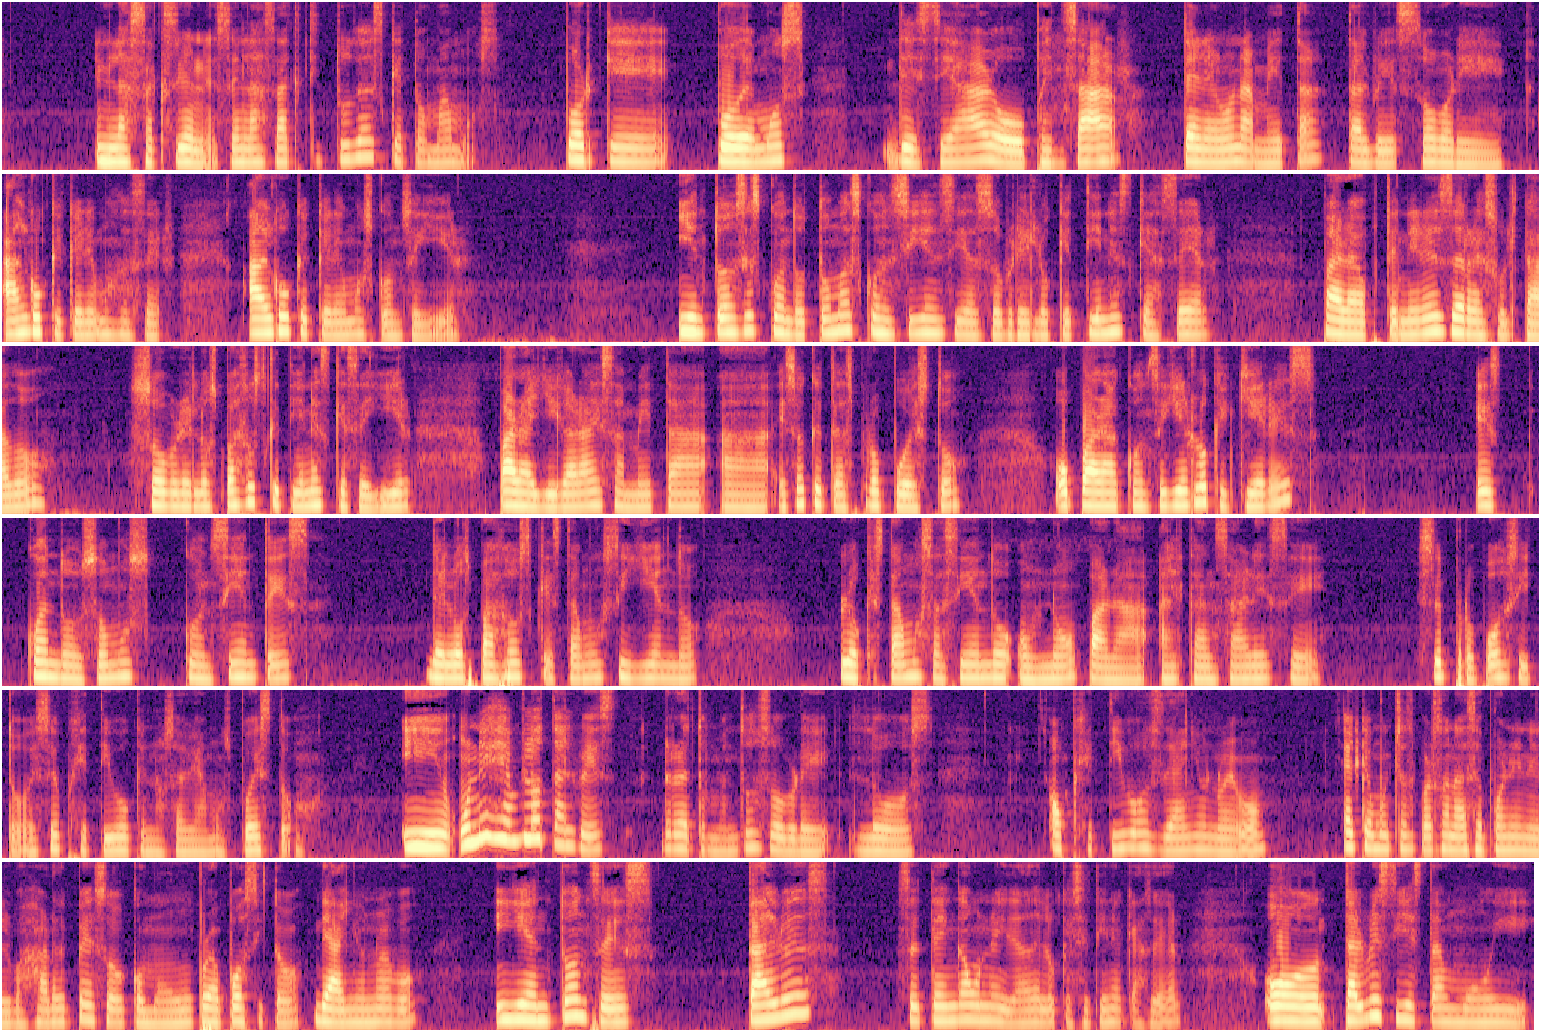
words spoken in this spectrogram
en las acciones, en las actitudes que tomamos, porque podemos desear o pensar tener una meta, tal vez sobre algo que queremos hacer, algo que queremos conseguir. Y entonces cuando tomas conciencia sobre lo que tienes que hacer para obtener ese resultado, sobre los pasos que tienes que seguir para llegar a esa meta, a eso que te has propuesto, o para conseguir lo que quieres, es cuando somos conscientes de los pasos que estamos siguiendo, lo que estamos haciendo o no para alcanzar ese, ese propósito, ese objetivo que nos habíamos puesto. Y un ejemplo tal vez retomando sobre los objetivos de año nuevo, el que muchas personas se ponen el bajar de peso como un propósito de año nuevo y entonces tal vez se tenga una idea de lo que se tiene que hacer, o tal vez sí está muy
